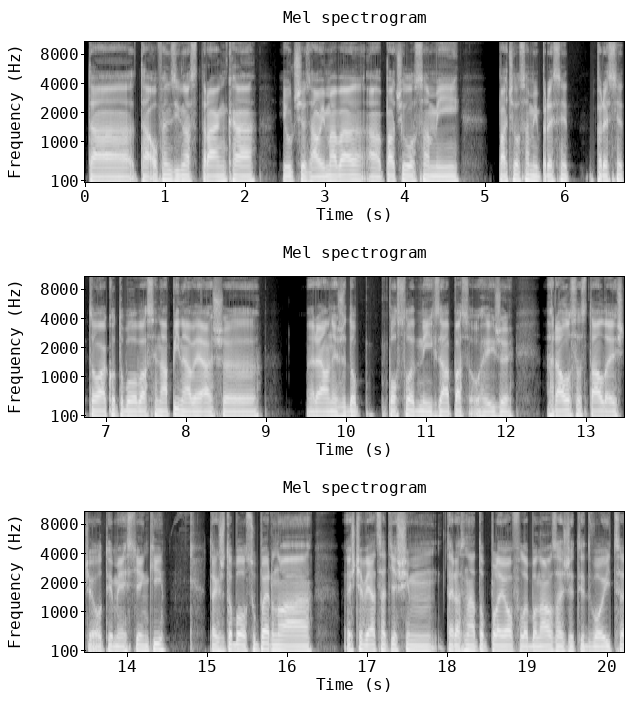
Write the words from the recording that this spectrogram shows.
tá, tá ofenzívna stránka je určite zaujímavá a páčilo sa mi, páčilo sa mi presne, presne to, ako to bolo vlastne napínavé až e, reálne, že do posledných zápasov, hej, že hralo sa stále ešte o tie miestenky, takže to bolo super, no a ešte viac sa teším teraz na to playoff, lebo naozaj, že tie dvojice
